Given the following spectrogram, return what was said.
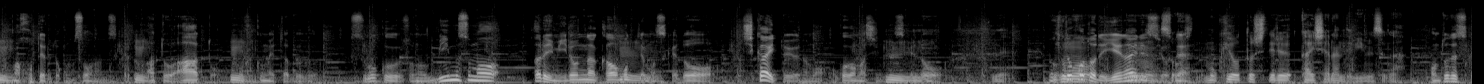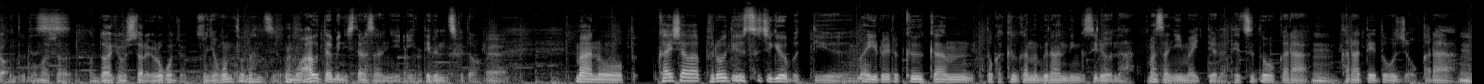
ん。まあ、ホテルとかもそうなんですけど、うん。あとはアートも含めた部分、すごくそのビームスもある意味いろんな顔を持ってますけど、近いというのもおこがましいんですけど、うん。ね。一言で言えないですよね。うんね。目標としてる会社なんでビームスが。本当ですか？代表したら喜んじゃいます本当なんですよ。もう会うたびに設楽さんに言ってるんですけど。えまああのプ会社はプロデュース事業部っていう、まあ、いろいろ空間とか空間のブランディングするようなまさに今言ったような鉄道から、うん。空手道場から、えうん。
